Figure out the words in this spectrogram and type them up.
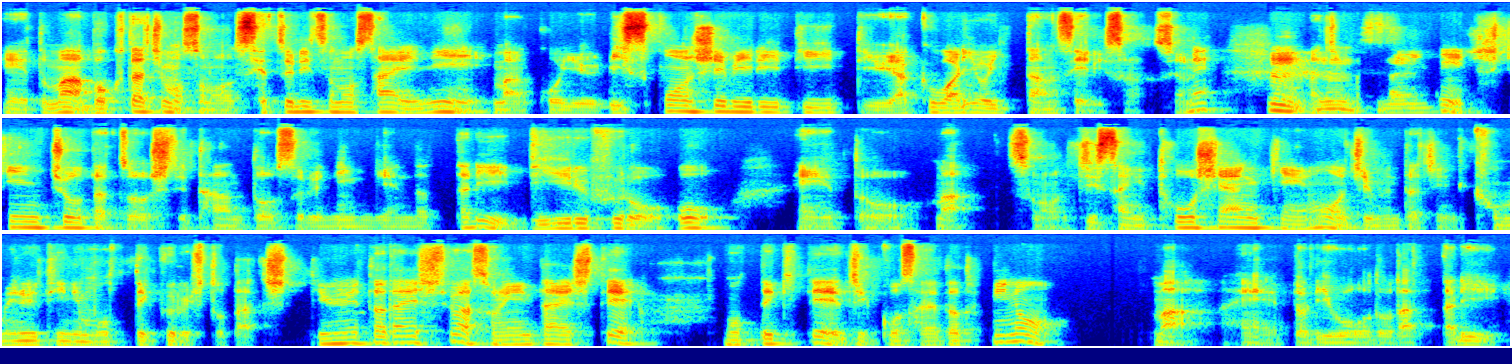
うん、えー、っと、まあ、僕たちもその設立の際に、まあ、こういう responsibility っていう役割を一旦整理するんですよね。うんうん、実際に資金調達をして担当する人間だったり、ディールフローをえっ、ー、と、まあ、その実際に投資案件を自分たちにコミュニティに持ってくる人たちっていうのに対しては、それに対して持ってきて実行された時のまあ、えっ、と、リウォードだったり、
